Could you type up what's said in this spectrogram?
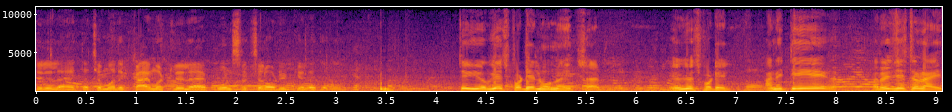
केलेलं आहे त्याच्यामध्ये काय म्हटलेलं आहे? कोण स्ट्रक्चर ऑडिट केलं त्याने? ते योगेश पटेल म्हणून आहेत साहेब. योगेश पटेल. आणि ते रजिस्टर आहेत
